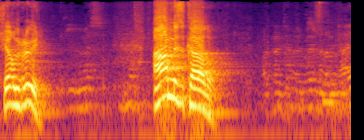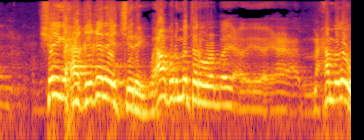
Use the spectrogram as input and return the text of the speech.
Sheekhu muxuu yidhi? Aamiskaadu shayga xaqiiqada jiray. Waxaan ku uhi mater maxamedow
